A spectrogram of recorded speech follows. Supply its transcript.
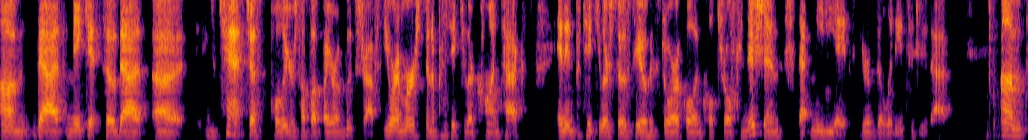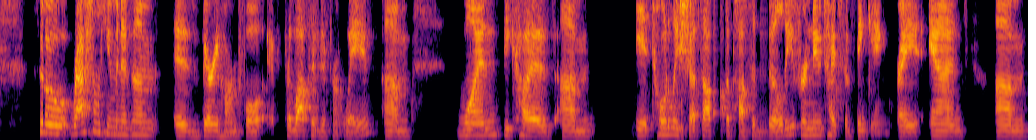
um, that make it so that uh, you can't just pull yourself up by your own bootstraps. You're immersed in a particular context and in particular socio historical and cultural conditions that mediate your ability to do that. Um, so, rational humanism is very harmful for lots of different ways. Um, one, because um, it totally shuts off the possibility for new types of thinking, right? And um,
